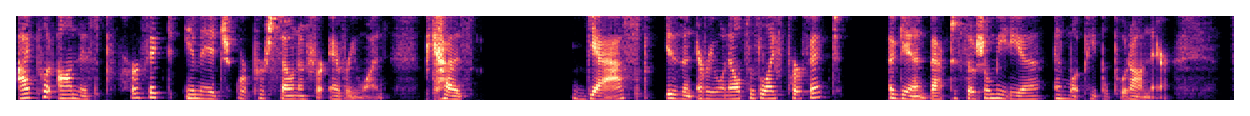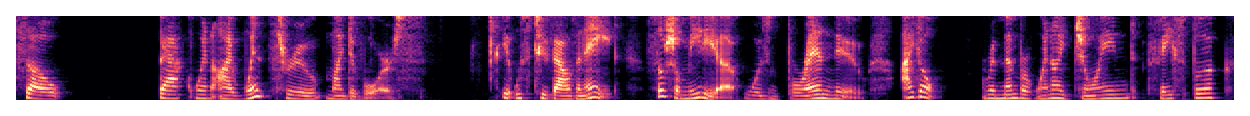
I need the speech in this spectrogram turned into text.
I put on this perfect image or persona for everyone because gasp, isn't everyone else's life perfect? Again, back to social media and what people put on there. So, back when I went through my divorce, it was 2008. Social media was brand new. I don't remember when I joined Facebook.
